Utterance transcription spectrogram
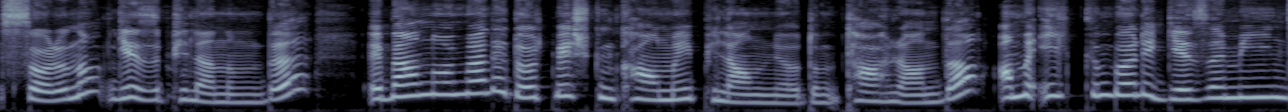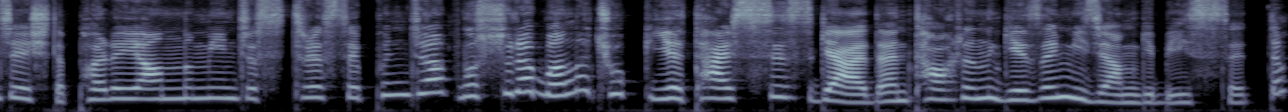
sorunum gezi planımdı. E ben normalde 4-5 gün kalmayı planlıyordum Tahran'da. Ama ilk gün böyle gezemeyince işte parayı anlamayınca stres yapınca bu süre bana çok yetersiz geldi. Yani Tahran'ı gezemeyeceğim gibi hissettim.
